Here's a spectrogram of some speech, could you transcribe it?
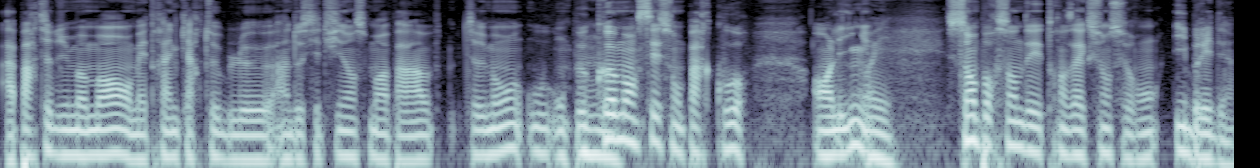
à partir du moment où on mettra une carte bleue, un dossier de financement, à partir du moment où on peut Mhm. commencer son parcours en ligne, Oui. 100% des transactions seront hybrides.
